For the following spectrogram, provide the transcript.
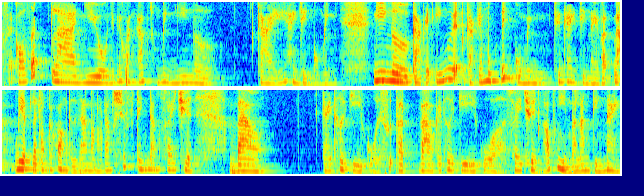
sẽ có rất là nhiều những cái khoảnh khắc chúng mình nghi ngờ cái hành trình của mình nghi ngờ cả cái ý nguyện cả cái mục đích của mình trên cái hành trình này và đặc biệt là trong cái khoảng thời gian mà nó đang shifting đang xoay chuyển vào cái thời kỳ của sự thật vào cái thời kỳ của xoay chuyển góc nhìn và lăng kính này.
